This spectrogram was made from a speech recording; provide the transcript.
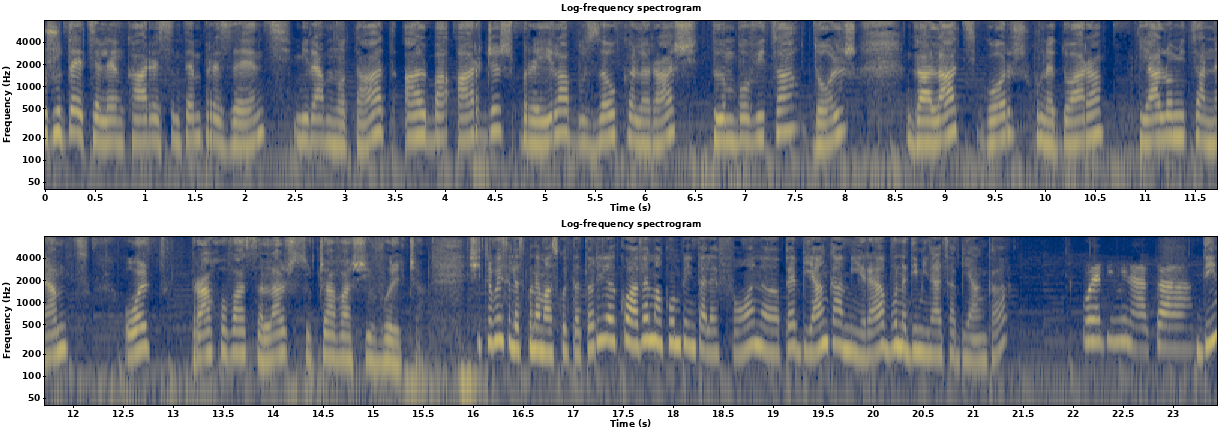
județele în care suntem prezenți, mi le-am notat, Alba, Argeș, Brăila, Buzău, Călăraș, Tâmbovița, Dolj, Galați, Gorj, Hunedoara, Ialomița, Neamț, Olt, Prahova, Sălaj, Suceava și Vâlcea. Și trebuie să le spunem ascultătorilor că o avem acum prin telefon uh, pe Bianca Mirea. Bună dimineața, Bianca! Bună dimineața! Din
